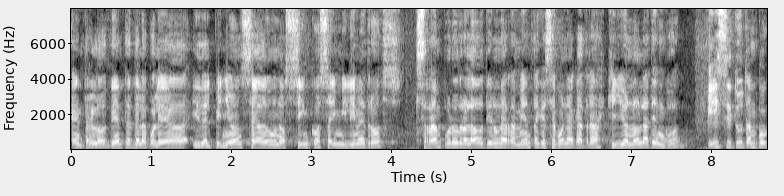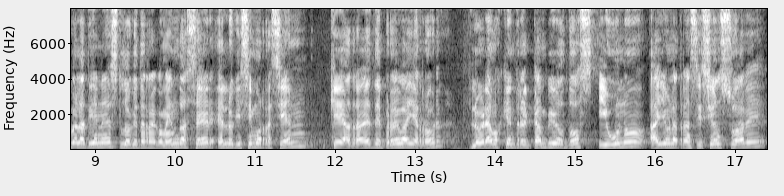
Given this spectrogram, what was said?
entre los dientes de la polea y del piñón sea de unos 5 o 6 milímetros SRAM por otro lado tiene una herramienta que se pone acá atrás que yo no la tengo y si tú tampoco la tienes lo que te recomiendo hacer es lo que hicimos recién que a través de prueba y error logramos que entre el cambio 2 y 1 haya una transición suave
